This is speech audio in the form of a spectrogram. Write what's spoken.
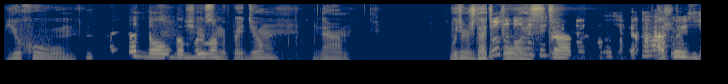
Юху. Это долго Сейчас было. мы пойдем. Да. Будем ждать Ну, нас поезд. А вы где?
